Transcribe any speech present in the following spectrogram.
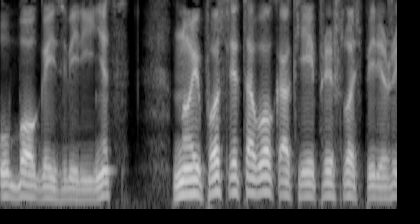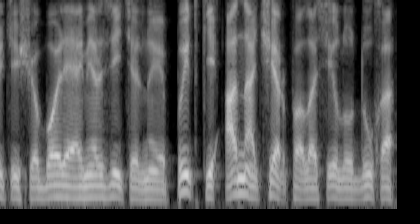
убогий зверинец, но и после того, как ей пришлось пережить еще более омерзительные пытки, она черпала силу духа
